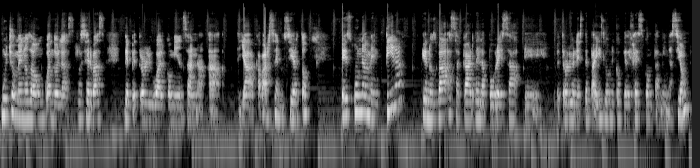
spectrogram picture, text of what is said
mucho menos aún cuando las reservas de petróleo igual comienzan a, ya acabarse, ¿no es cierto? Es una mentira que nos va a sacar de la pobreza. Eh, petróleo en este país lo único que deja es contaminación,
